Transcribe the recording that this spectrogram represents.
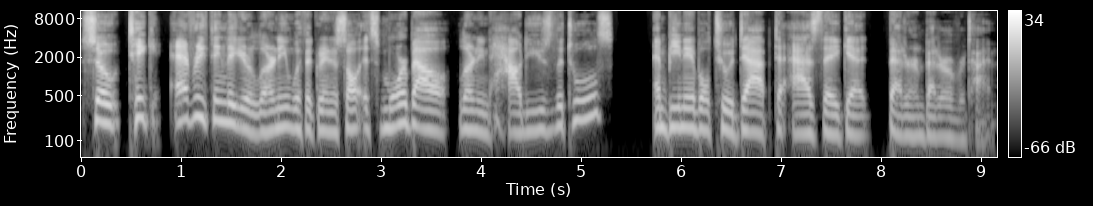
So take everything that you're learning with a grain of salt. It's more about learning how to use the tools and being able to adapt to as they get better and better over time.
